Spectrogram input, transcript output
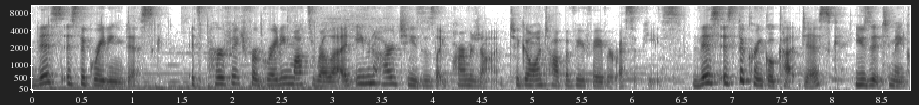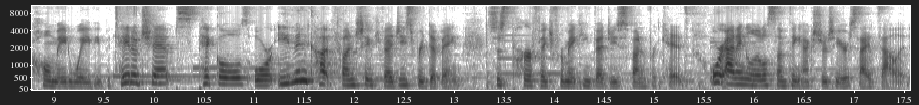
This is the grating disc. It's perfect for grating mozzarella and even hard cheeses like Parmesan to go on top of your favorite recipes. This is the crinkle cut disc. Use it to make homemade wavy potato chips, pickles, or even cut fun shaped veggies for dipping. It's just perfect for making veggies fun for kids or adding a little something extra to your side salad.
